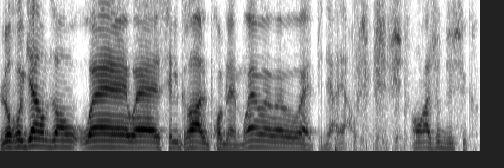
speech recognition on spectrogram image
regard en disant ouais, ouais, c'est le gras le problème. Ouais, ouais, ouais, ouais, ouais. Puis derrière, on rajoute du sucre.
